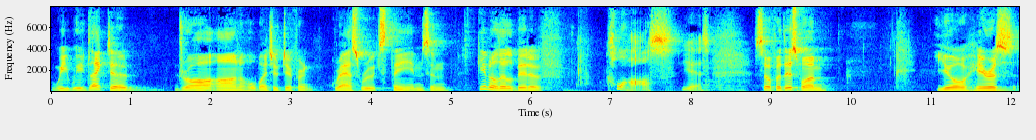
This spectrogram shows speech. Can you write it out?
we, we'd like to draw on a whole bunch of different grassroots themes and give it a little bit of class. Yes. So for this one, you'll hear us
